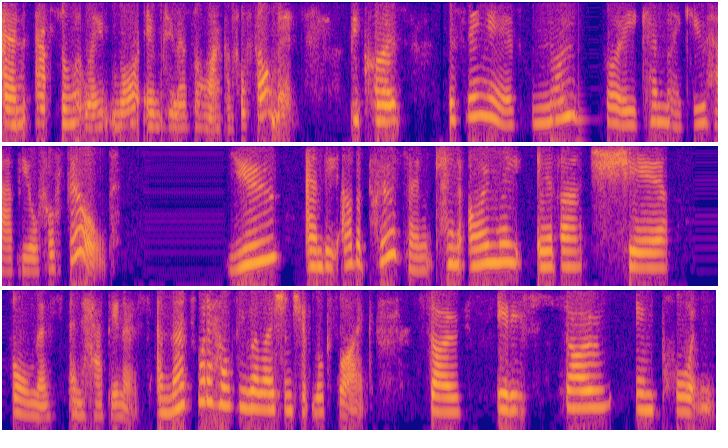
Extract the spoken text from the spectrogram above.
and absolutely more emptiness and lack of fulfillment. Because the thing is, nobody can make you happy or fulfilled you and the other person can only ever share fullness and happiness. And that's what a healthy relationship looks like. So it is so important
